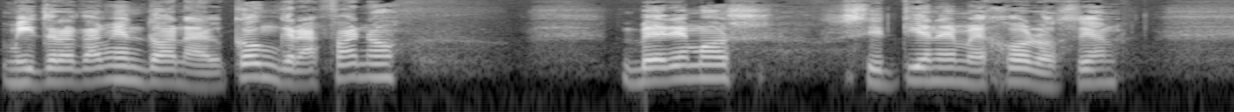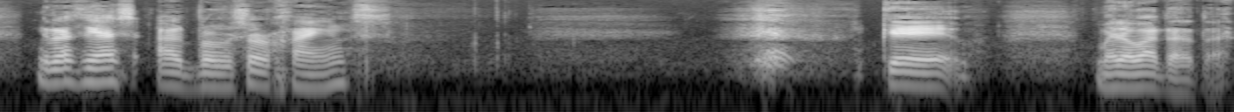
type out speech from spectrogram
mi tratamiento anal con grafano. Veremos si tiene mejor opción gracias al profesor Heinz que me lo va a tratar.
